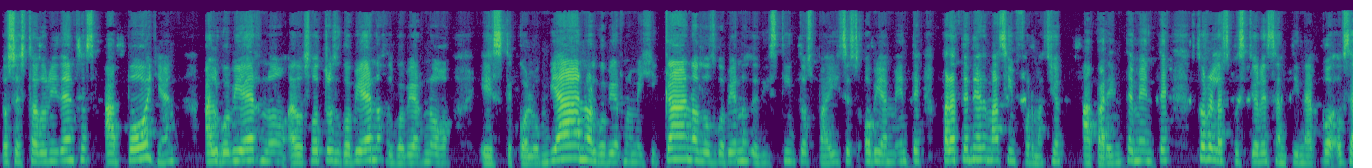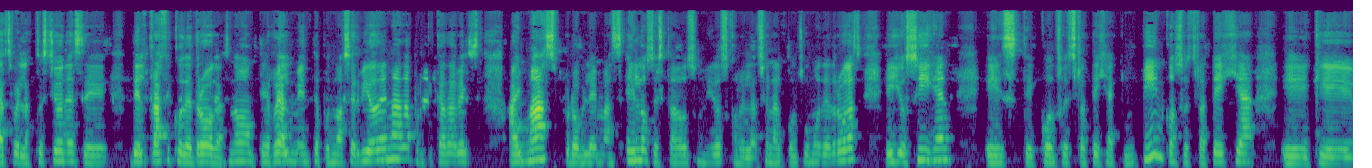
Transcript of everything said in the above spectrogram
los estadounidenses apoyan al gobierno, a los otros gobiernos, al gobierno este, colombiano, al gobierno mexicano, a los gobiernos de distintos países, obviamente, para tener más información, aparentemente, sobre las cuestiones antinarco, o sea, sobre las cuestiones de, del tráfico de drogas, ¿no? Que realmente pues, no ha servido de nada porque cada vez hay más problemas en los Estados Unidos con relación al consumo de drogas. Ellos siguen este, con su estrategia Kingpin, con su estrategia eh, que,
